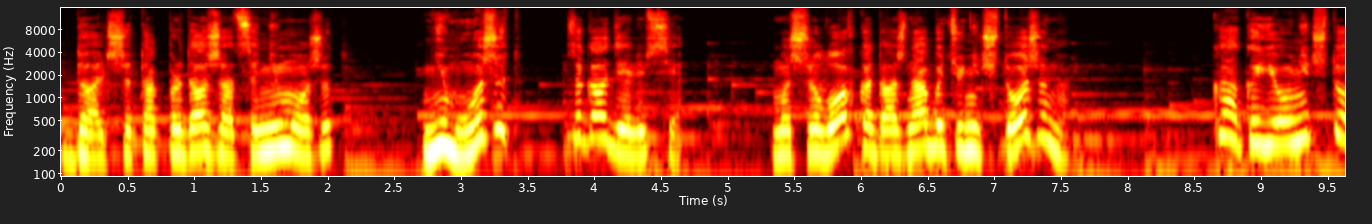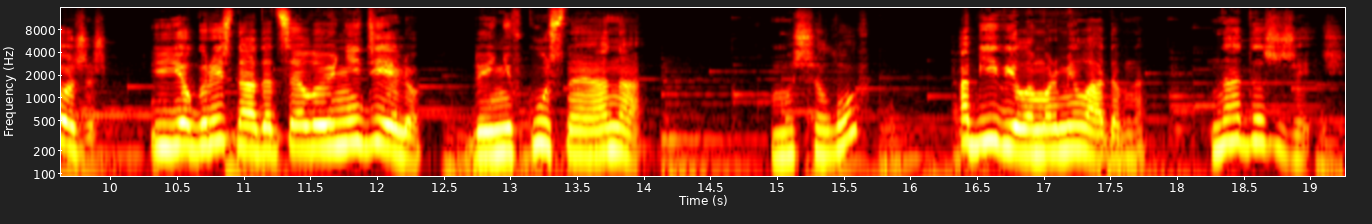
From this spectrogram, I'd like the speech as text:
«Дальше так продолжаться не может». «Не может?» – загалдели все. «Мышеловка должна быть уничтожена». «Как ее уничтожишь? Ее грызть надо целую неделю, да и невкусная она». «Мышеловку?» – объявила Мармеладовна. «Надо сжечь».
